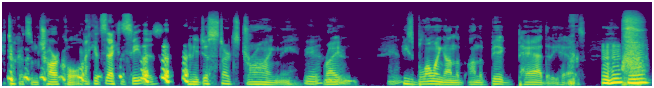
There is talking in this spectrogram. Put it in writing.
He took out some charcoal I can I can see this. and he just starts drawing me. Yeah. Right? Yeah. He's blowing on the on the big pad that he has. Mhm, mhm.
